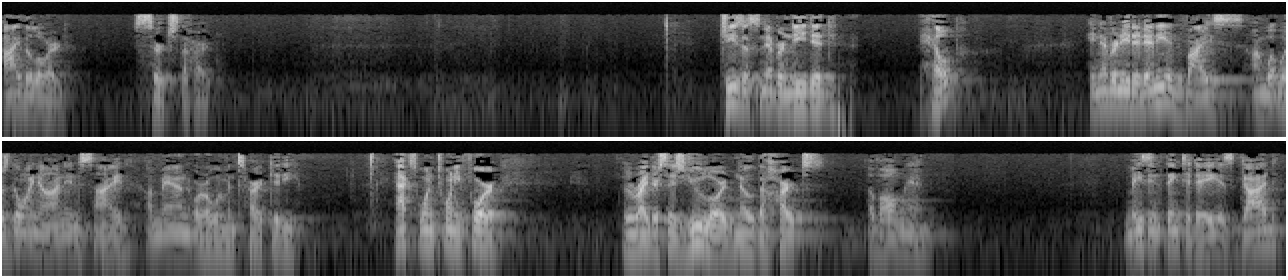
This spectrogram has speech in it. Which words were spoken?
I the Lord, search the heart. Jesus never needed help. He never needed any advice on what was going on inside a man or a woman's heart, did he? Acts 124, the writer says, You, Lord, know the hearts of all men. Amazing thing today is God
